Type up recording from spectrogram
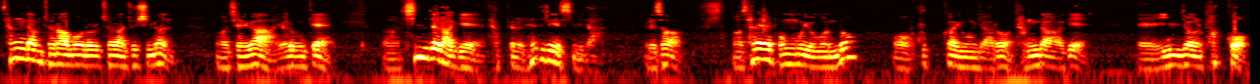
상담 전화번호를 전화 주시면 어, 제가 여러분께 어, 친절하게 답변을 해드리겠습니다. 그래서 어, 사회복무요원도 어, 국가유공자로 당당하게 에, 인정을 받고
